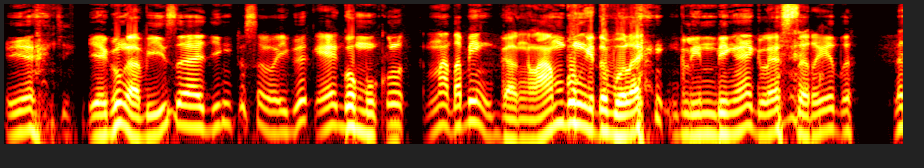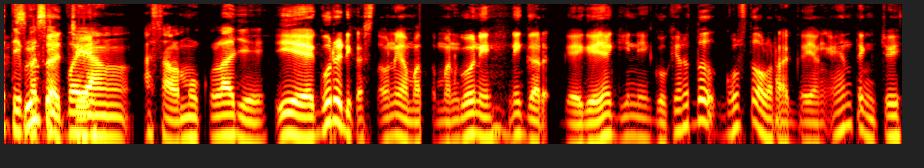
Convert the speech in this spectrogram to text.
Iya, ya gue nggak bisa anjing terus sama gue kayak gue mukul kena tapi nggak ngelambung gitu bola gelinding aja geleser gitu. Susah, tipe-tipe yang asal mukul aja ya? Iya, gue udah dikasih tau nih sama teman gue nih. Ini gaya-gayanya gini. Gue kira tuh golf tuh olahraga yang enteng, cuy.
